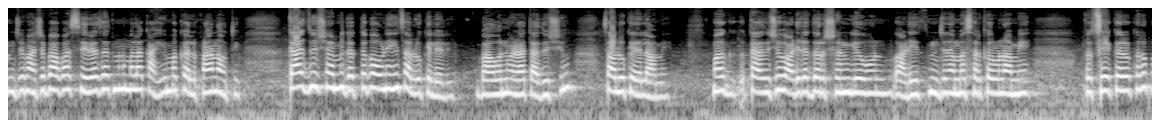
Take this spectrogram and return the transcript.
म्हणजे माझे बाबा सिरियस आहेत म्हणून मला काही मग कल्पना नव्हती. त्याच दिवशी आम्ही दत्तपावणीही चालू केलेली. बावन्न वेळा त्या दिवशी चालू केलेलं आम्ही. मग त्या दिवशी वाडीला दर्शन घेऊन वाडीत म्हणजे नमस्कार करून आम्ही हे कर खरं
